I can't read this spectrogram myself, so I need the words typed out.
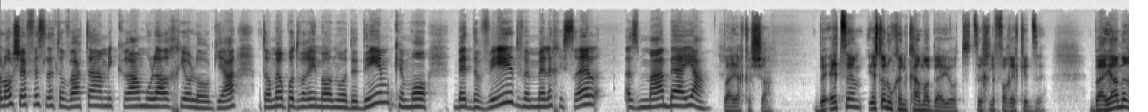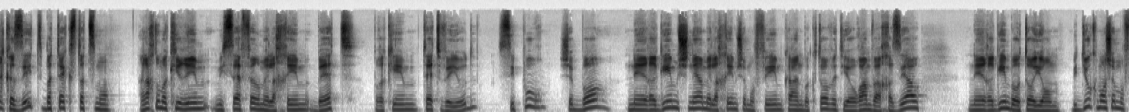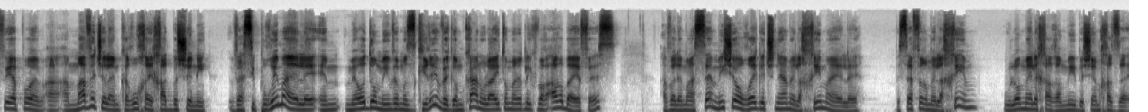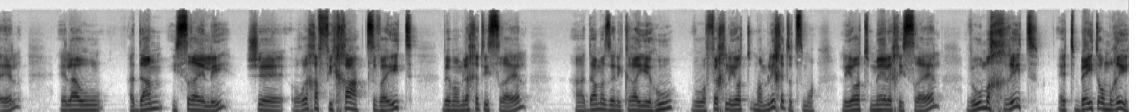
לטובת המקרא מול הארכיאולוגיה. אתה אומר פה דברים מאוד מעודדים, כמו בית דוד ומלך ישראל, אז מה הבעיה? בעיה קשה. בעצם יש לנו כאן כמה בעיות, צריך לפרק את זה. בעיה מרכזית בטקסט עצמו. אנחנו מכירים מספר מלכים ב', פרקים ט' וי', סיפור שבו נהרגים שני המלכים שמופיעים כאן בכתובת, יהורם ואחזיהו, נהרגים באותו יום, בדיוק כמו שמופיע פה, הם, המוות שלהם כרוך האחד בשני. והסיפורים האלה הם מאוד דומים ומזכירים, וגם כאן אולי היית אומרת לי כבר 4-0, אבל למעשה מי שהורג את שני המלכים האלה בספר מלכים, הוא לא מלך ארמי בשם חזאל, אלא הוא אדם ישראלי שעורך הפיכה צבאית בממלכת ישראל. האדם הזה נקרא יהוא, והוא הופך להיות, הוא ממליך את עצמו להיות מלך ישראל, והוא מחריט את בית עומרי.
